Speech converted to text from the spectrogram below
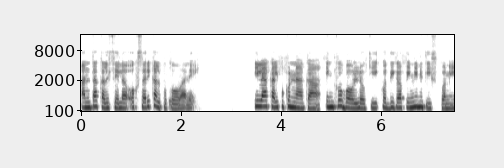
అంతా కలిసేలా ఒకసారి కలుపుకోవాలి. ఇలా కలుపుకున్నాక ఇంకో బౌల్‌లోకి కొద్దిగా పిండిని తీసుకొని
